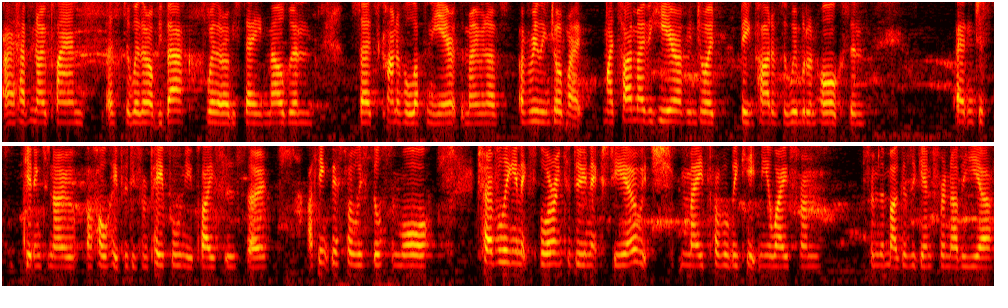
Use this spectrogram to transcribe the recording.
I have no plans as to whether I'll be back, whether I'll be staying in Melbourne. So it's kind of all up in the air at the moment. I've I've really enjoyed my my time over here. I've enjoyed being part of the Wimbledon Hawks and and just getting to know a whole heap of different people, new places. So I think there's probably still some more travelling and exploring to do next year, which may probably keep me away from from the Mugars again for another year.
